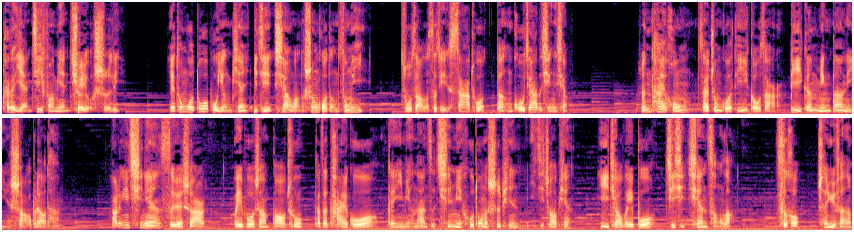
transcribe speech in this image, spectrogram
她在演技方面确有实力，也通过多部影片以及《向往的生活》等综艺，塑造了自己洒脱但很顾家的形象。任太红在中国第一狗仔必跟名单里少不了她。二零一七年四月十二日，微博上爆出他在泰国跟一名男子亲密互动的视频以及照片。一条微博激起千层浪。此后，陈羽凡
